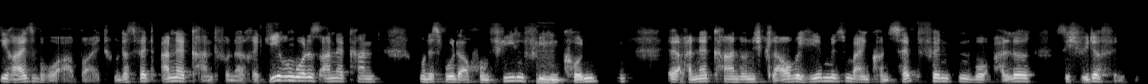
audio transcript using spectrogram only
die Reisebüroarbeit. Und das wird anerkannt. Von der Regierung wurde es anerkannt und es wurde auch von vielen, vielen mhm. Kunden äh, anerkannt. Und ich glaube, hier müssen wir ein Konzept finden, wo alle sich wiederfinden.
